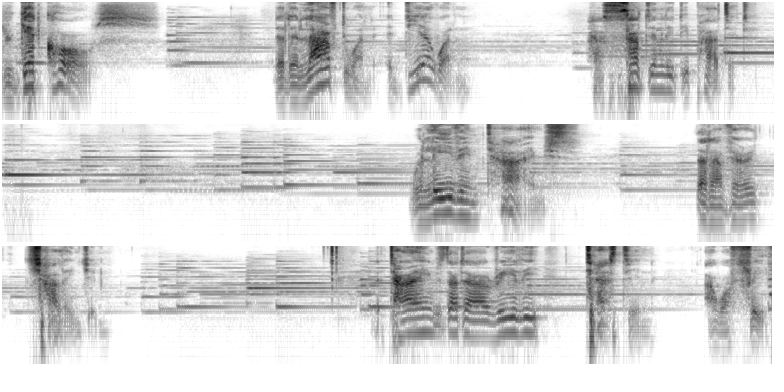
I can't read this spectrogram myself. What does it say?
you get calls that a loved one, a dear one, has suddenly departed. We live in times that are very challenging. The times that are really testing our faith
